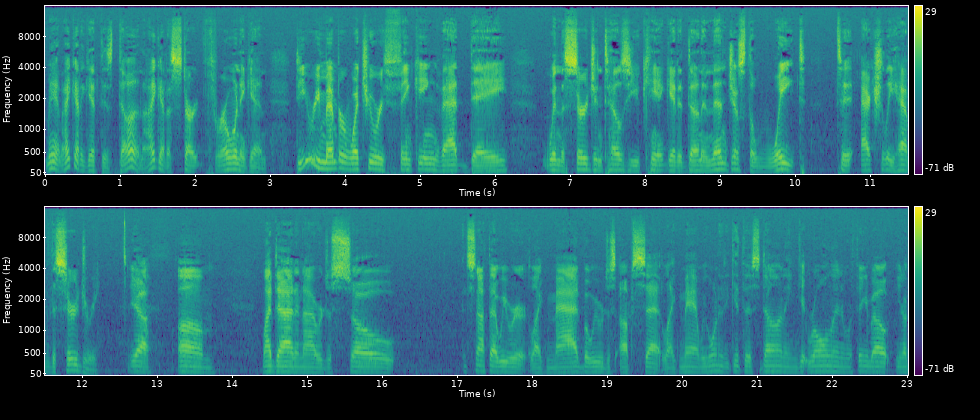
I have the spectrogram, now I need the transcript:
man, I got to get this done. I got to start throwing again. Do you remember what you were thinking that day when the surgeon tells you you can't get it done, and then just the wait to actually have the surgery? Yeah. Um, my dad and I were just so. It's not that we were like mad, but we were just upset. Like, man, we wanted to get this done and get rolling, and we're thinking about you know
